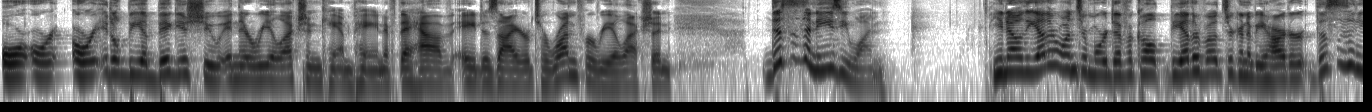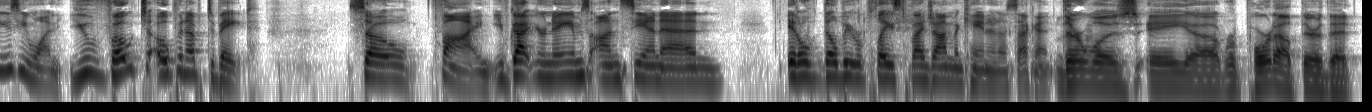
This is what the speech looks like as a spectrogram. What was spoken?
or or or it'll be a big issue in their reelection campaign if they have a desire to run for reelection. This is an easy one. You know, the other ones are more difficult. The other votes are going to be harder. This is an easy one. You vote to open up debate. So, fine. You've got your names on CNN. It'll they'll be replaced by John McCain in a second. There was a uh, report out there that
